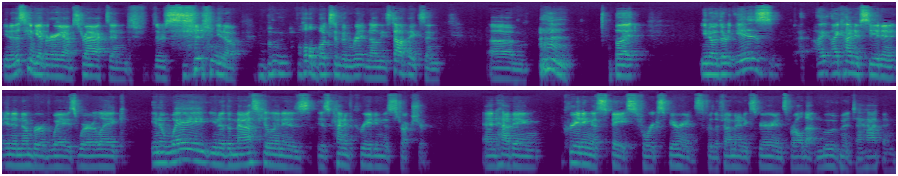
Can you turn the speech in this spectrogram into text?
you know this can get very abstract and there's you know whole books have been written on these topics and um, but you know there is I, I kind of see it in, in a number of ways where like in a way you know the masculine is is kind of creating this structure and having creating a space for experience for the feminine experience for all that movement to happen.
